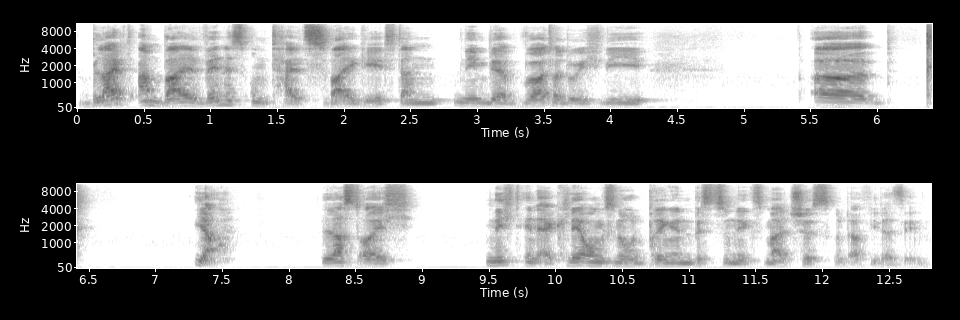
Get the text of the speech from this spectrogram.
Bleibt am Ball, wenn es um Teil 2 geht. Dann nehmen wir Wörter durch wie. Äh, ja. Lasst euch nicht in Erklärungsnot bringen. Bis zum nächsten Mal. Tschüss und auf Wiedersehen.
